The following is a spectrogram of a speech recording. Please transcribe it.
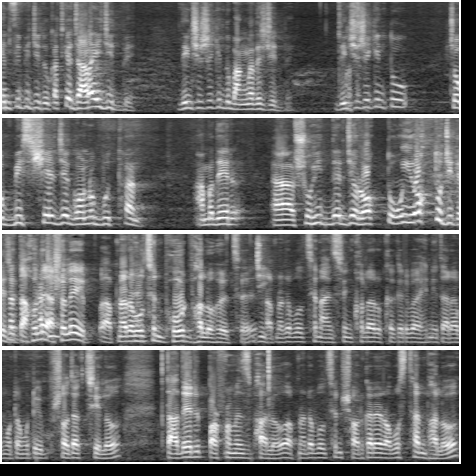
এনসিপি জিতুক আজকে যারাই জিতবে দিন শেষে কিন্তু বাংলাদেশ জিতবে। দিন শেষে কিন্তু চব্বিশের যে গণভ্যুত্থান আমাদের শহীদদের যে রক্ত ওই রক্ত জিতে যাবে তাহলে আসলে আপনারা বলছেন ভোট ভালো হয়েছে। আপনারা বলছেন আইন শৃঙ্খলা রক্ষাকারী বাহিনী তারা মোটামুটি সজাগ ছিল। তাদের পারফরমেন্স ভালো। আপনারা বলছেন সরকারের অবস্থান ভালো।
